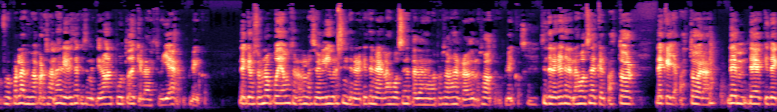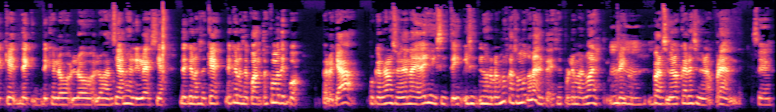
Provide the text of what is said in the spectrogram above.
fue, fue por las mismas personas de la iglesia que se metieron al punto de que la destruyeron, ¿me explico. De que nosotros no podíamos tener una relación libre sin tener que tener las voces de las demás personas alrededor de nosotros, ¿me explico. Sí. Sin tener que tener las voces de que el pastor, de que ella pastora, de, de, de, que- de, de que lo- lo- los ancianos de la iglesia, de que no sé qué, de que no sé cuánto. Es como tipo, pero ya, porque no es relación de nadie de ellos y si, te- y si nos rompemos caso mutuamente, ese es el problema nuestro, ¿me explico. Ujú, ujú. Pero si uno quiere, si uno aprende. Sí.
